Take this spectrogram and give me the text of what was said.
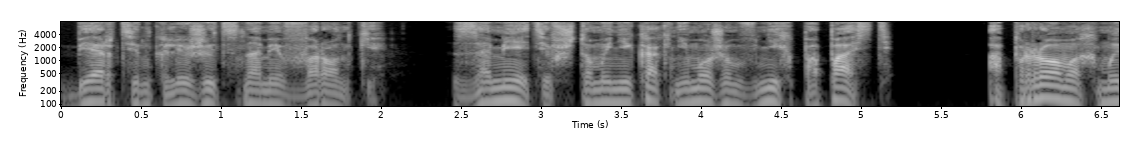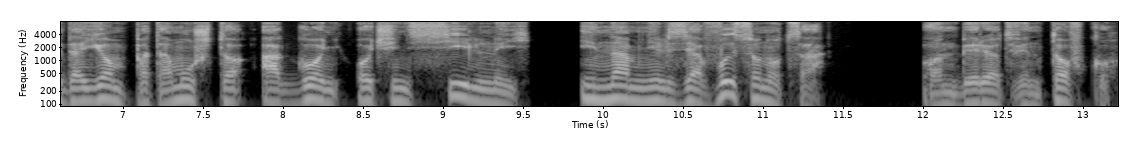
Бертинг лежит с нами в воронке. Заметив, что мы никак не можем в них попасть, а промах мы даем потому, что огонь очень сильный и нам нельзя высунуться, он берет винтовку,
